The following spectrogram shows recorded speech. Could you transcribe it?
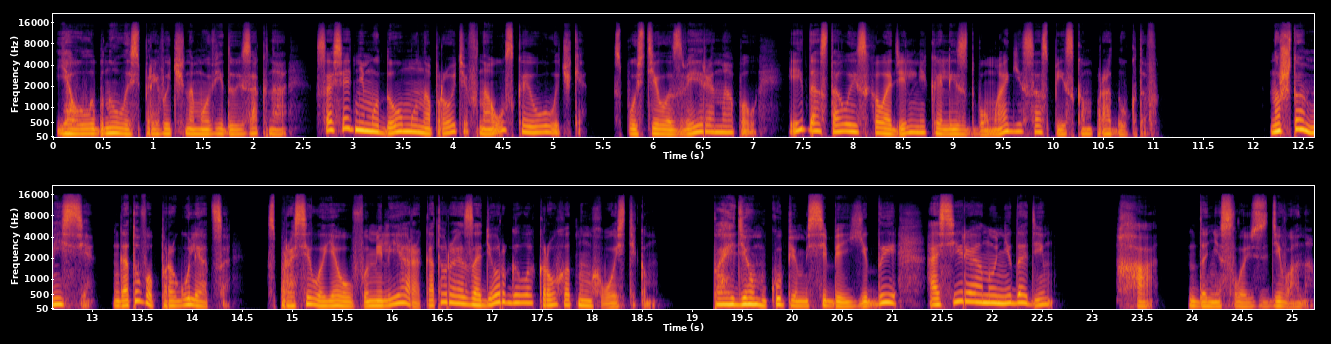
Я улыбнулась привычному виду из окна, соседнему дому напротив на узкой улочке, спустила зверя на пол и достала из холодильника лист бумаги со списком продуктов. «Ну что, Мисси, готова прогуляться?» — спросила я у фамильяра, которая задергала крохотным хвостиком. Пойдем купим себе еды, а Сириану не дадим». «Ха!» — донеслось с дивана.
